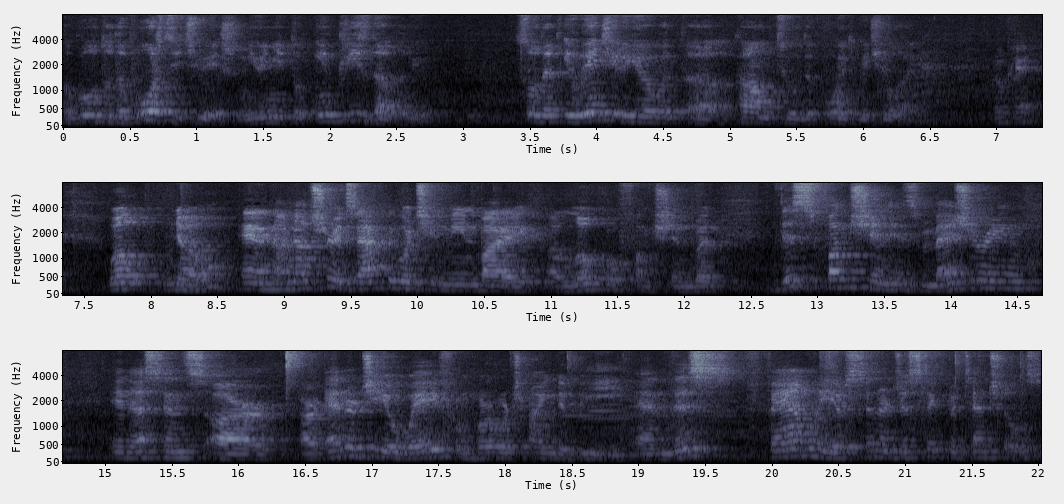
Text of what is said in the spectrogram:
go to the worst situation, you need to increase W so that eventually you would uh, come to the point which you like. Okay. Well, no, and I'm not sure exactly what you mean by a local function, but this function is measuring, in essence, our, our energy away from where we're trying to be. And this family of synergistic potentials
